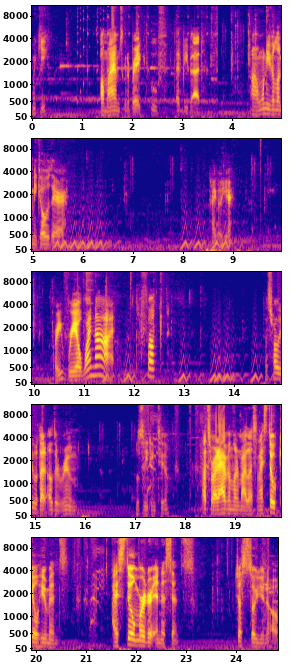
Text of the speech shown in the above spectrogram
Winky. Oh, my arm's gonna break. Oof, that'd be bad. Oh, it won't even let me go there. Can I go here? Are you real? Why not? What the fuck? That's probably what that other room was leading to. That's right, I haven't learned my lesson. I still kill humans. I still murder innocents. Just so you know.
